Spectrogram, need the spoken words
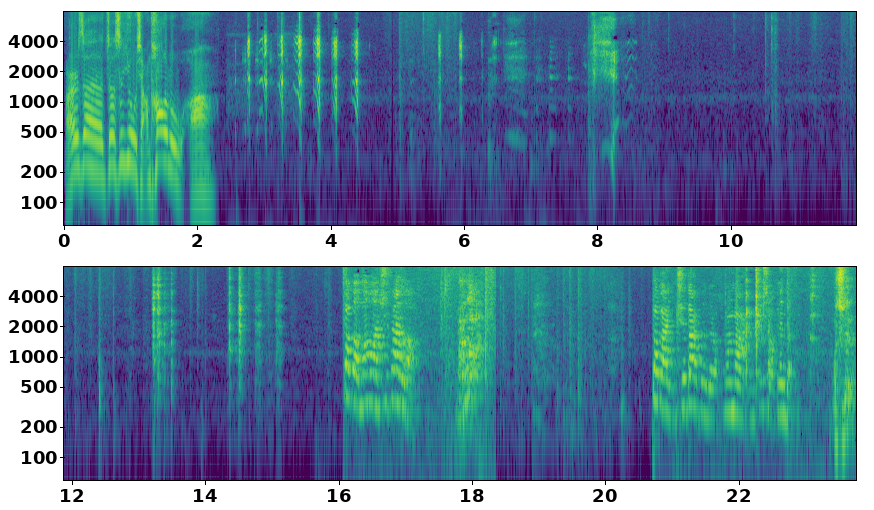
儿子这是又想套路我啊！妈妈吃饭了。来了，爸爸你吃大份的，妈妈你吃小份的。我吃这个。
